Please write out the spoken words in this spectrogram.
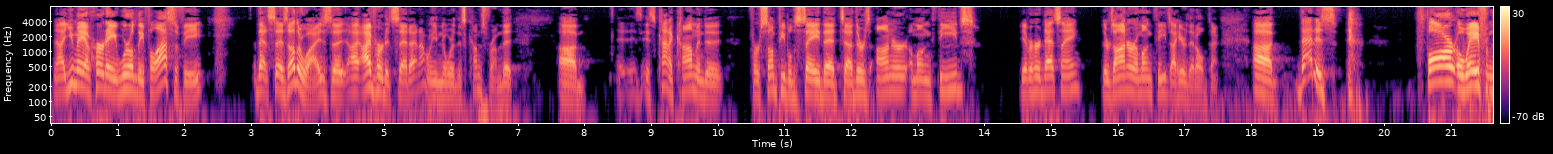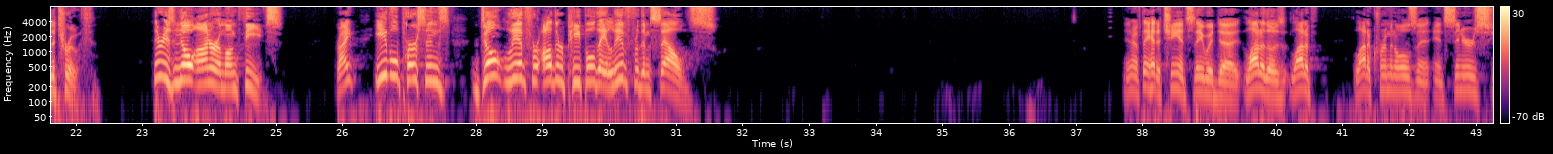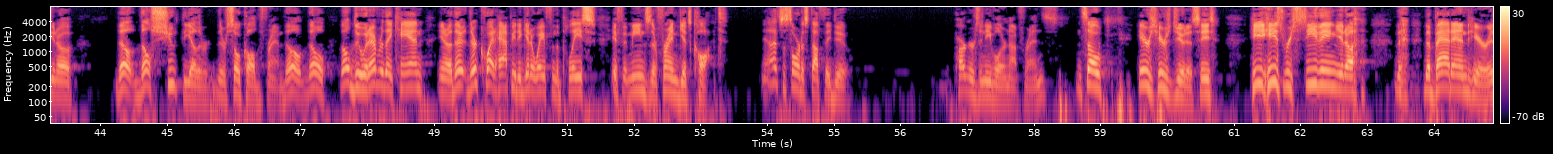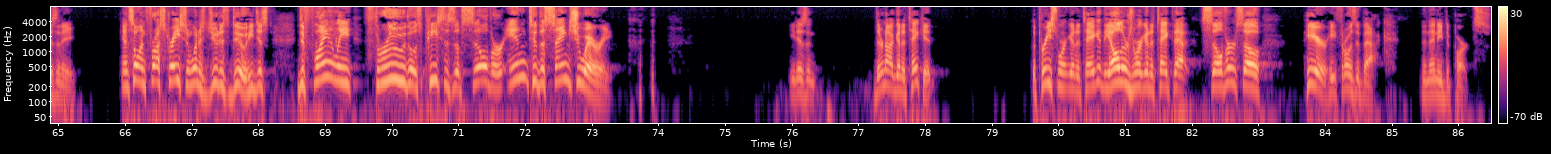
Now, you may have heard a worldly philosophy that says otherwise. Uh, I, have heard it said, and I don't even know where this comes from, that uh, it's, it's kind of common to for some people to say that uh, there's honor among thieves. You ever heard that saying? There's honor among thieves. I hear that all the time. Uh, that is far away from the truth. There is no honor among thieves, right? Evil persons don't live for other people; they live for themselves. You know, if they had a chance, they would. Uh, a lot of those, a lot of, a lot of criminals and, and sinners, you know, they'll they'll shoot the other their so-called friend. They'll they'll they'll do whatever they can. You know, they're they're quite happy to get away from the police if it means their friend gets caught. You know, that's the sort of stuff they do. Partners in evil are not friends. And so here's here's Judas. He's he he's receiving, you know, the the bad end here, isn't he? And so in frustration, what does Judas do? He just defiantly threw those pieces of silver into the sanctuary. He doesn't, they're not going to take it. The priests weren't going to take it. The elders weren't going to take that silver. So here, he throws it back. And then he departs.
